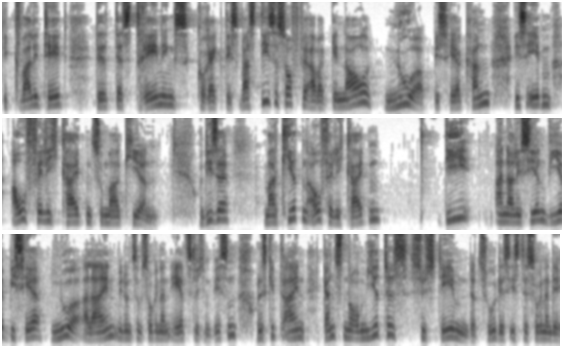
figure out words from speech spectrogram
die Qualität des Trainings korrekt ist. Was diese Software aber genau nur bisher kann, ist eben Auffälligkeiten zu markieren. Und diese markierten Auffälligkeiten, die analysieren wir bisher nur allein mit unserem sogenannten ärztlichen Wissen. Und es gibt ein ganz normiertes System dazu, das ist das sogenannte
